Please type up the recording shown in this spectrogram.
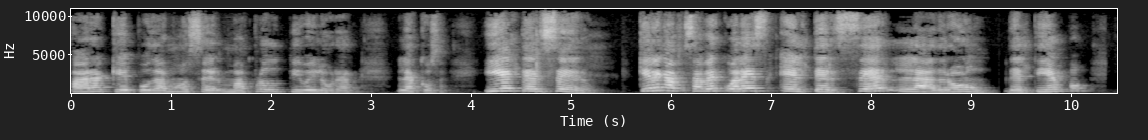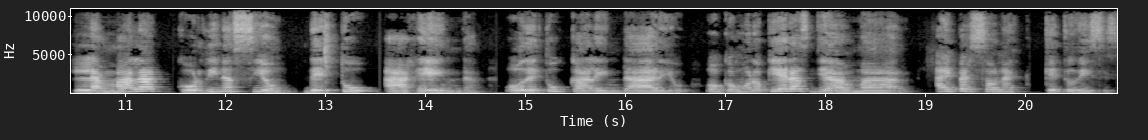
para que podamos ser más productivos y lograr las cosas. Y el tercero, ¿quieren saber cuál es el tercer ladrón del tiempo? La mala coordinación de tu agenda o de tu calendario o como lo quieras llamar. Hay personas que tú dices,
